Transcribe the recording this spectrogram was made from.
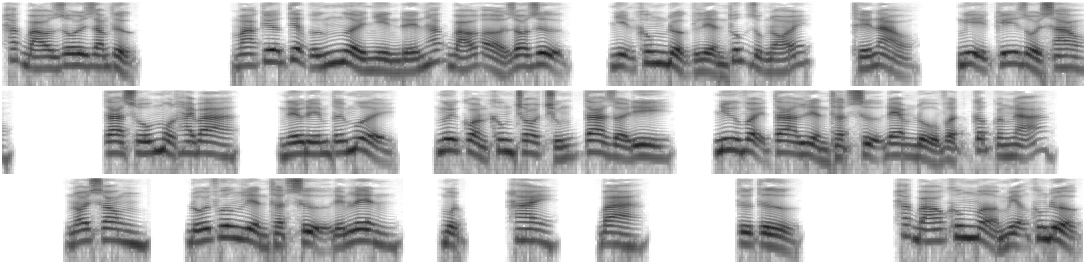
Hắc báo rồi giam thực. Mà kia tiếp ứng người nhìn đến hắc báo ở do dự, nhịn không được liền thúc giục nói, thế nào, nghĩ kỹ rồi sao? Ta số 123, nếu đếm tới 10, ngươi còn không cho chúng ta rời đi, như vậy ta liền thật sự đem đổ vật cấp quăng ngã. Nói xong, đối phương liền thật sự đếm lên, 1, 2, 3. Từ từ, hắc báo không mở miệng không được,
